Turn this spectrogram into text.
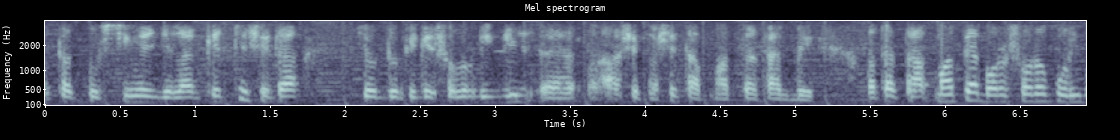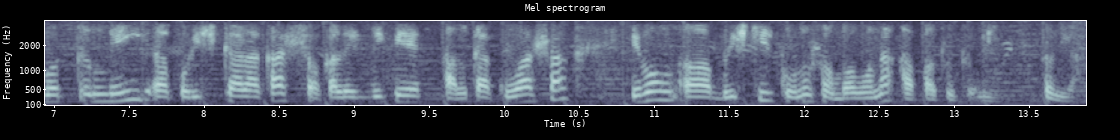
অর্থাৎ পশ্চিমের জেলার ক্ষেত্রে সেটা চোদ্দ থেকে ষোলো ডিগ্রির আহ, আশেপাশে তাপমাত্রা থাকবে। অর্থাৎ তাপমাত্রায় বড়সড় পরিবর্তন নেই পরিষ্কার আকাশ সকালের দিকে হালকা কুয়াশা এবং বৃষ্টির কোনো সম্ভাবনা আপাতত নেই। ধন্যবাদ।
